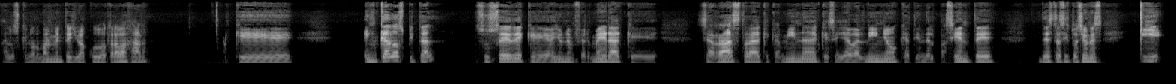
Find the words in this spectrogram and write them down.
a los que normalmente yo acudo a trabajar, que en cada hospital sucede que hay una enfermera que se arrastra, que camina, que se lleva al niño, que atiende al paciente, de estas situaciones. Y,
